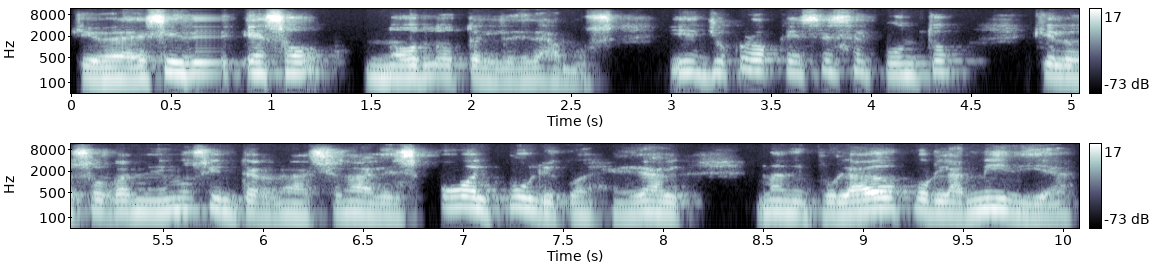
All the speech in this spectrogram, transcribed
que va a decir eso no lo toleramos. Y yo creo que ese es el punto que los organismos internacionales o el público en general manipulado por la media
